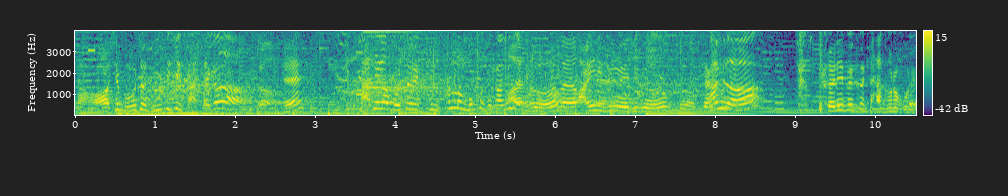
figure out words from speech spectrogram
자, 아, 지금 벌써 눈빛이 자세가. 예? 자세가 벌써 지금 3만 먹고 들어갑니다, 지금. 그런가요? 아인이 중요해 지금. 들어갑니다. 자, 별의별 걸 다 걸어보네.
